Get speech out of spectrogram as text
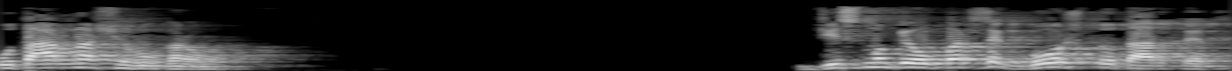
اتارنا شروع کرو۔ جسم کے اوپر سے گوشت اتارتے تھے۔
